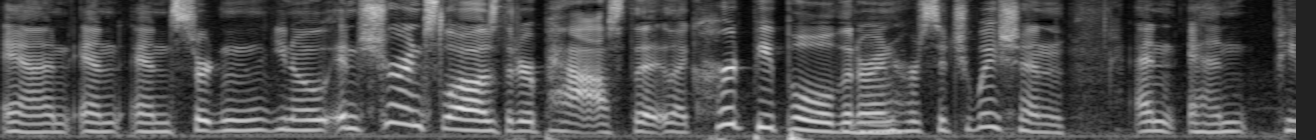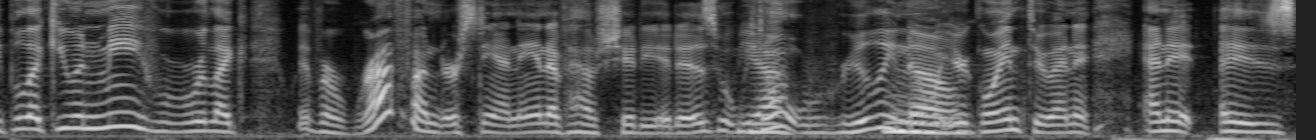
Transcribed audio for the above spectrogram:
and and and certain you know insurance laws that are passed that like hurt people that are Mm-hmm. in her situation and and people like you and me who were like we have a rough understanding of how shitty it is but we Yeah. don't really know No. what you're going through and it and it is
